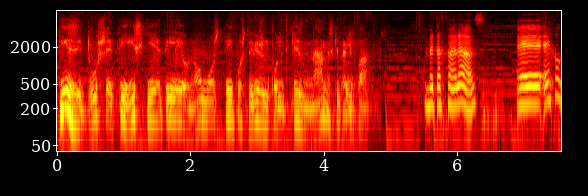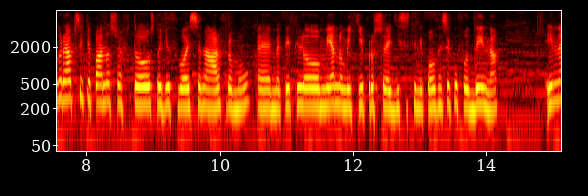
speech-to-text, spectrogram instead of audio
τι ζητούσε, τι ίσχυε, τι λέει ο νόμος, τι υποστηρίζουν οι πολιτικές δυνάμεις κτλ. Με τα χαράς. Ε, έχω γράψει και πάνω σε αυτό στο Youth Voice ένα άρθρο μου ε, με τίτλο «Μια νομική προσέγγιση στην υπόθεση Κουφοντίνα» Είναι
